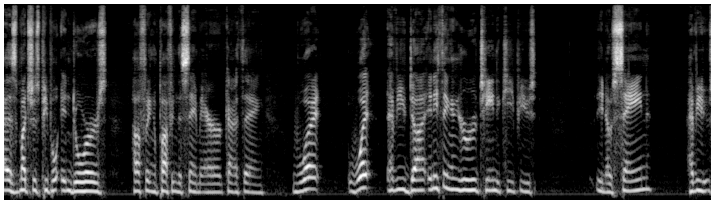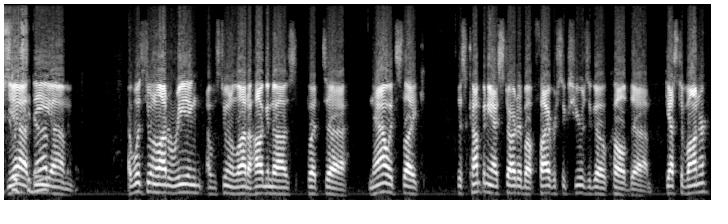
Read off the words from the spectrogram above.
as much as people indoors huffing and puffing the same air kind of thing. What what have you done? Anything in your routine to keep you, you know, sane? Have you switched yeah it the up? um i was doing a lot of reading i was doing a lot of haagen-dazs but uh now it's like this company i started about five or six years ago called uh, guest of honor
